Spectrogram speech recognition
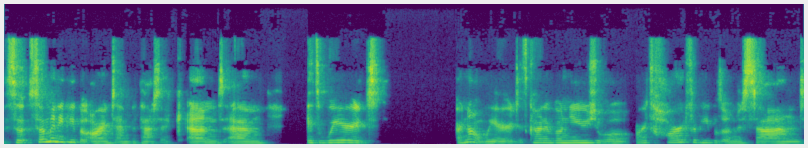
so so many people aren't empathetic and um, it's weird or not weird it's kind of unusual or it's hard for people to understand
